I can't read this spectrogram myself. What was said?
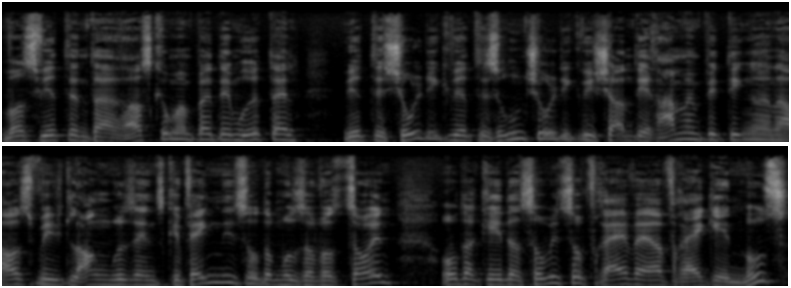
was wird denn da rauskommen bei dem Urteil? Wird es schuldig, wird es unschuldig? Wie schauen die Rahmenbedingungen aus? Wie lang muss er ins Gefängnis oder muss er was zahlen? Oder geht er sowieso frei, weil er freigehen muss?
